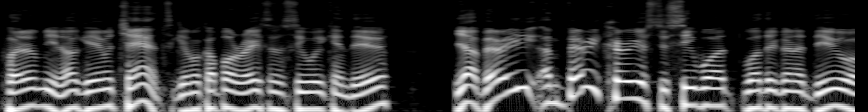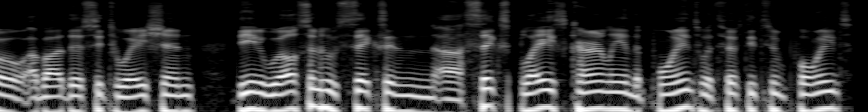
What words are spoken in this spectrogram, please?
put him, you know, give him a chance, give him a couple of races and see what he can do. Yeah, very. I'm very curious to see what what they're gonna do about this situation. Dean Wilson, who's six in uh, sixth place currently in the points with 52 points.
